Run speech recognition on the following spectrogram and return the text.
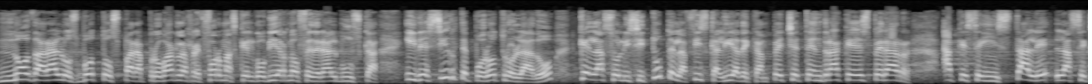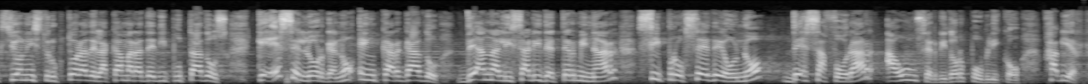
no dará los votos para aprobar las reformas que el gobierno federal busca. Y decirte, por otro lado, que la solicitud de la Fiscalía de Campeche tendrá que esperar a que se instale la sección instructora de la Cámara de Diputados, que es el órgano encargado de analizar y determinar si procede o no desaforar a un servidor público. Javier.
